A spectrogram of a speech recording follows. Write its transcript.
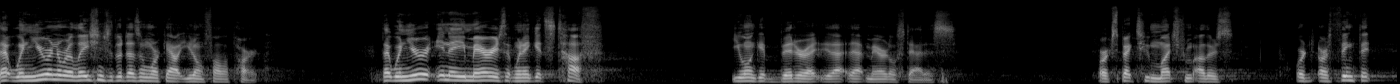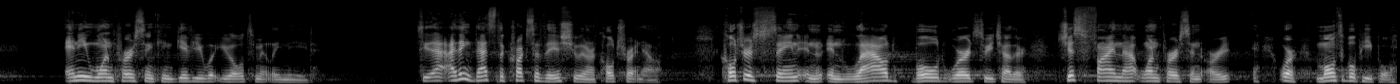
That when you're in a relationship that doesn't work out, you don't fall apart. That when you're in a marriage that when it gets tough, you won't get bitter at that, that marital status or expect too much from others or, or think that any one person can give you what you ultimately need. See, I think that's the crux of the issue in our culture right now. Culture is saying in, in loud, bold words to each other just find that one person or, or multiple people,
